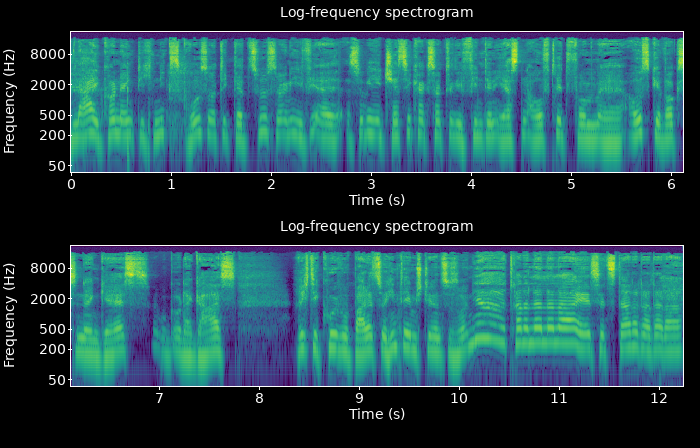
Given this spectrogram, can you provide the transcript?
Nein, ich kann eigentlich nichts großartig dazu sagen. Ich, äh, so wie Jessica gesagt hat, ich finde den ersten Auftritt vom äh, ausgewachsenen Gas oder Gas richtig cool, wo beide so hinter ihm stehen und so sagen, ja, tralalala, er ist jetzt da, da, da, da,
